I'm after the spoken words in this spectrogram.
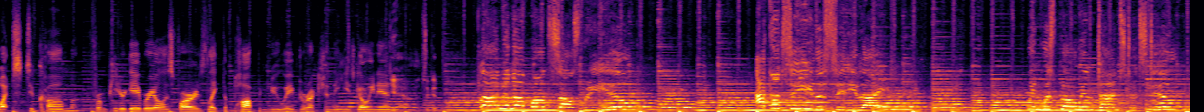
what's to come from Peter Gabriel as far as like the pop new wave direction that he's going in. yeah that's a good point Climbing up on Solsbury Hill, I could see the city light. Still.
